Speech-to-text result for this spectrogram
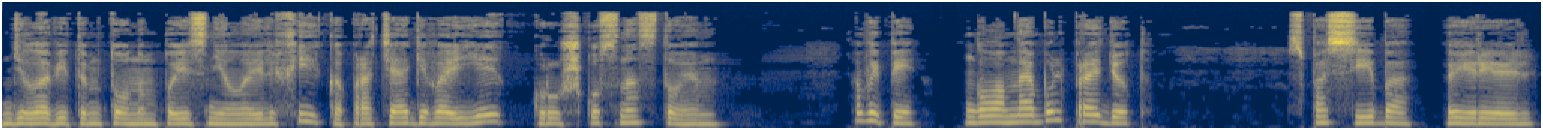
Деловитым тоном пояснила эльфийка, протягивая ей кружку с настоем. «Выпей, головная боль пройдет». «Спасибо, Эйриэль».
